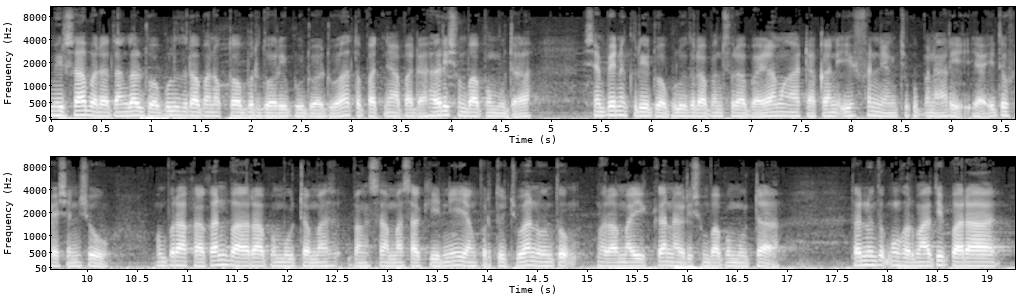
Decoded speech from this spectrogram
Pemirsa, pada tanggal 28 Oktober 2022, tepatnya pada Hari Sumpah Pemuda, SMP Negeri 28 Surabaya mengadakan event yang cukup menarik, yaitu fashion show. Memperagakan para pemuda mas bangsa masa kini yang bertujuan untuk meramaikan Hari Sumpah Pemuda dan untuk menghormati para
